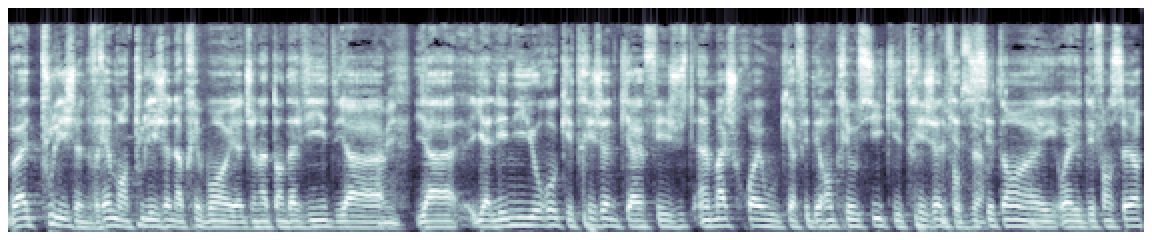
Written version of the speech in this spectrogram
bah, tous les jeunes, vraiment, tous les jeunes. Après, bon, il y a Jonathan David, il y a, ah il y a, il y a Lenny Yoro qui est très jeune, qui a fait juste un match, je crois, ou qui a fait des rentrées aussi, qui est très jeune, qui a 17 ans, euh, ouais, le défenseur.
